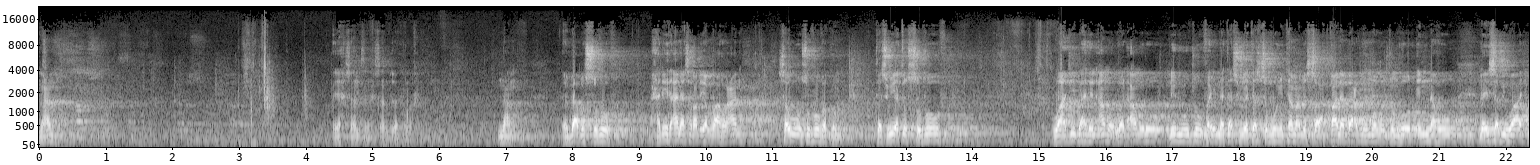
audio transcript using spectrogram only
نعم. أحسنت أحسنت جزاك الله خير. نعم. باب الصفوف. حديث أنس رضي الله عنه سووا صفوفكم. تسوية الصفوف واجبة للأمر والأمر للوجوب فإن تسوية الصفوف من تمام الصلاة. قال بعضهم وهو الجمهور إنه ليس بواجب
